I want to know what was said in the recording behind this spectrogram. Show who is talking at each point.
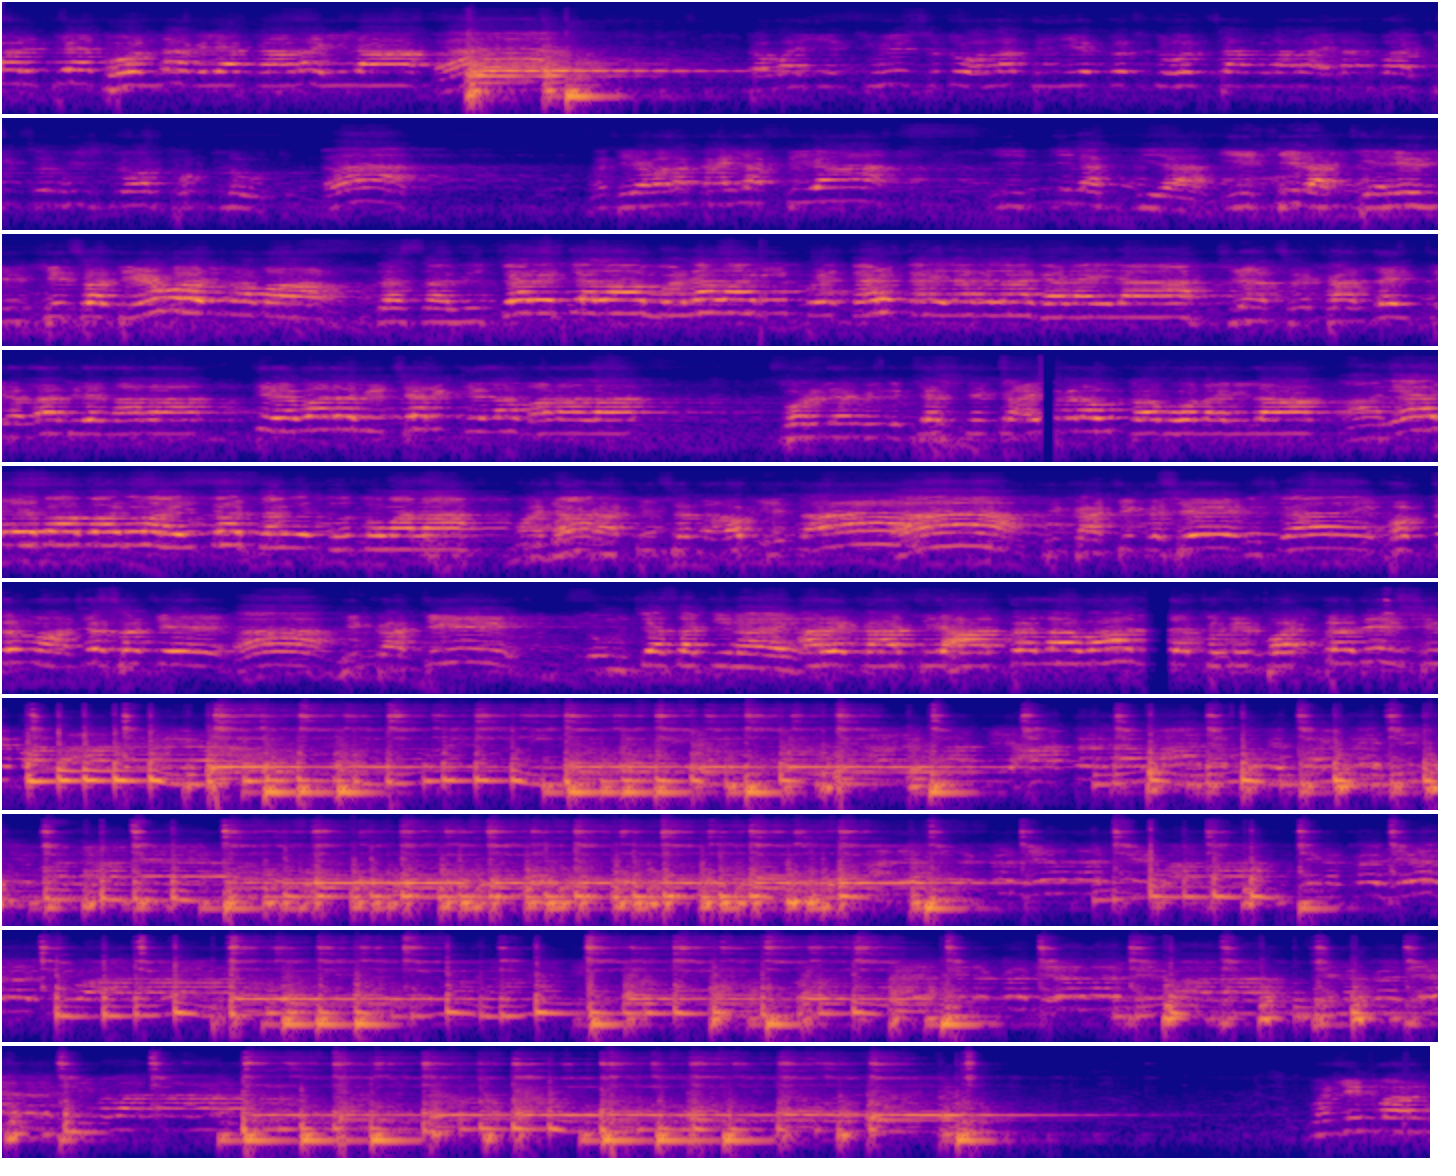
Speaker 1: पार्ट्या ढोल लागल्या काढायला. तेव्हा एकवीस ढोलात एकच ढोल चांगला राहिला बाकीचं वीस ढोल फुटलं होतं. मग देवाला काय लागते या
Speaker 2: इतकी लागती या
Speaker 1: एकी लागते एकीचा देव बाजू मामा.
Speaker 2: जसा विचार केला मनाला आणि प्रकार काय लागला घडायला?
Speaker 1: ज्याचं खाल्लंय त्याला देणारा. देवाला विचार केला म्हणाला थोरल्या विलक्यासनी काय करावं का बोलायला?
Speaker 2: अरे अरे बाबानो ऐका सांगतो तुम्हाला.
Speaker 1: माझ्या काठीचं नाव घेता.
Speaker 2: हा.
Speaker 1: ही काठी कसे
Speaker 2: कशाय
Speaker 1: फक्त माझ्यासाठी आहे.
Speaker 2: हा.
Speaker 1: ही काठी
Speaker 2: तुमच्यासाठी नाही.
Speaker 1: अरे काठी हात लावा. तुम्ही फक्त दिवशी मला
